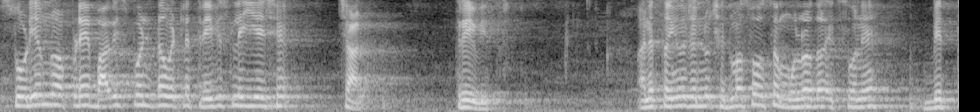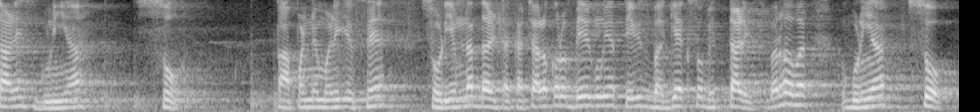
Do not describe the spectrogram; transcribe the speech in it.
સોડિયમનું આપણે બાવીસ પોઈન્ટ નવ એટલે ત્રેવીસ લઈએ છીએ. ચાલો, ત્રેવીસ. અને સંયોજનનું છેદમાં શું હશે, મોલર દળ એકસો ને બેતાળીસ ગુણ્યા સો. તો આપણને મળી જશે સોડિયમના દળ ટકા. ચાલો કરો બે ગુણ્યા ત્રેવીસ ભાગ્યા એકસો બેતાળીસ. બરાબર? ગુણ્યા સો.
